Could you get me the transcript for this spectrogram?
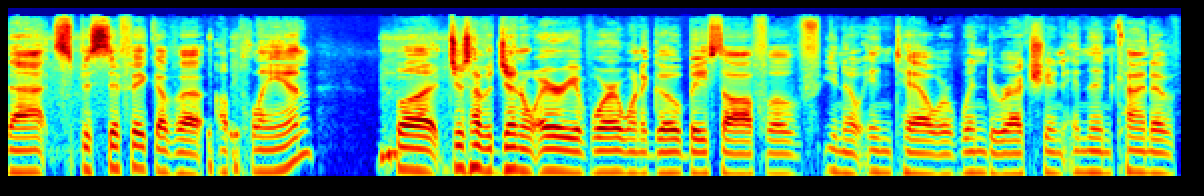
that specific of a, a plan but just have a general area of where I want to go based off of you know intel or wind direction, and then kind of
